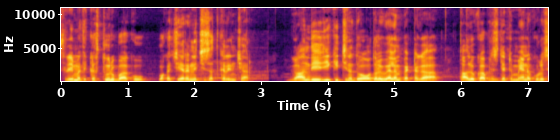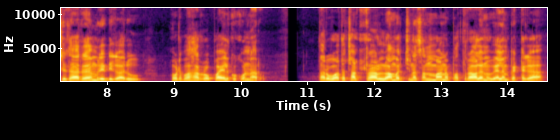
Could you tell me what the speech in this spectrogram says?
శ్రీమతి కస్తూరుబాకు ఒక చీరనిచ్చి సత్కరించారు. గాంధీజీకి ఇచ్చిన దోవతులు వేలం పెట్టగా తాలూకా ప్రెసిడెంట్ మేనకూరు సీతారామరెడ్డి గారు నూట పదహారు రూపాయలకు కొన్నారు. తరువాత చట్టాల్లో అమర్చిన సన్మాన పత్రాలను వేలం పెట్టగా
